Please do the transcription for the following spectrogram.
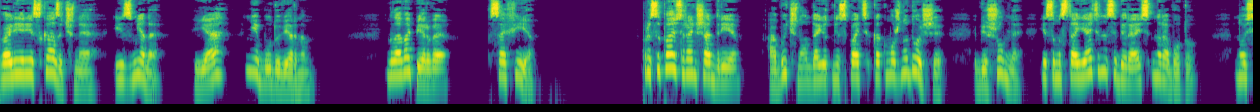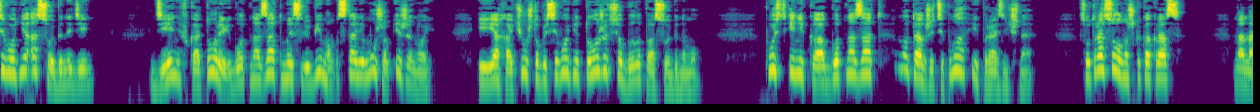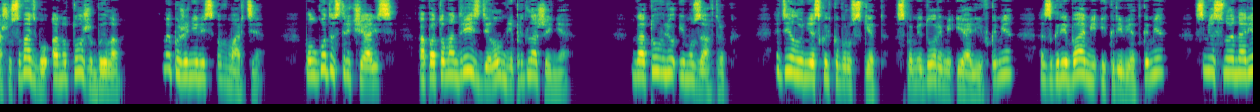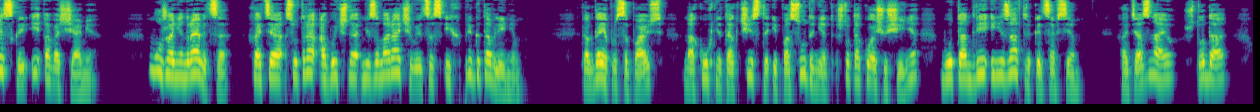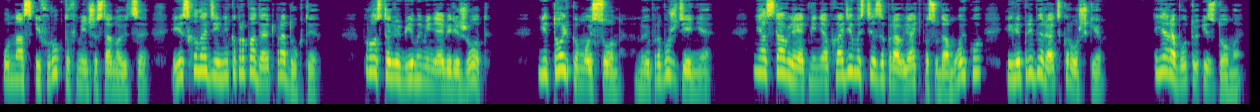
Валерия сказочная, измена. Я не буду верным. Глава первая. София. Просыпаюсь раньше Андрея. Обычно он дает мне спать как можно дольше, бесшумно и самостоятельно собираясь на работу. Но сегодня особенный день. День, в который год назад мы с любимым стали мужем и женой. И я хочу, чтобы сегодня тоже все было по-особенному. Пусть и не как год назад, но также тепло и празднично. С утра солнышко как раз. На нашу свадьбу оно тоже было. Мы поженились в марте. Полгода встречались, а потом Андрей сделал мне предложение. Готовлю ему завтрак. Делаю несколько брускет с помидорами и оливками, с грибами и креветками, с мясной нарезкой и овощами. Мужу они нравятся, хотя с утра обычно не заморачивается с их приготовлением. Когда я просыпаюсь, на кухне так чисто и посуды нет, что такое ощущение, будто Андрей и не завтракает совсем. Хотя знаю, что да, у нас и фруктов меньше становится, и из холодильника пропадают продукты. Просто любимый меня бережет. Не только мой сон, но и пробуждение не оставляет мне необходимости заправлять посудомойку или прибирать крошки. Я работаю из дома.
